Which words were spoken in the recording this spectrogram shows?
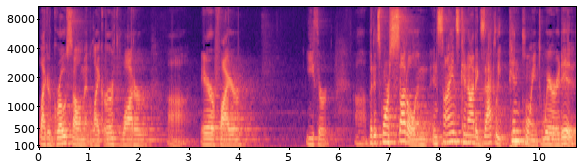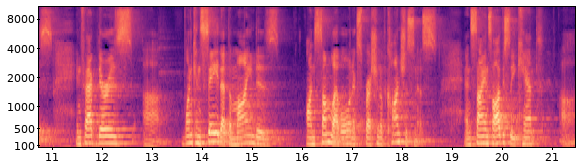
like a gross element like earth, water, uh, air, fire, ether. Uh, but it's more subtle, and, and science cannot exactly pinpoint where it is. In fact, there is, uh, one can say that the mind is, on some level, an expression of consciousness. And science obviously can't uh,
